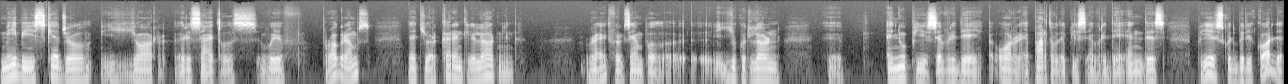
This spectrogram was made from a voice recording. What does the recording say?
Maybe schedule your recitals with programs that you are currently learning. Right? For example, uh, you could learn uh, a new piece every day or a part of the piece every day and this piece could be recorded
